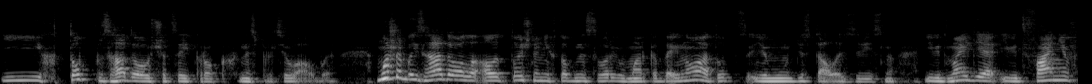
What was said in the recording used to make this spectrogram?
і хто б згадував, що цей крок не спрацював би. Може би й згадувало, але точно ніхто б не сварив Марка Дайно, а тут йому дісталось, звісно, і від медіа, і від фанів.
